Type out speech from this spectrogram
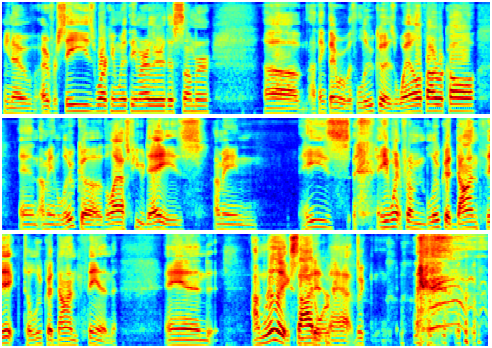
you know, overseas working with him earlier this summer. Uh, I think they were with Luka as well, if I recall. And I mean, Luka, the last few days, I mean, he's he went from Luka Don thick to Luka Don thin, and I'm really excited, Dork. Matt. bec-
